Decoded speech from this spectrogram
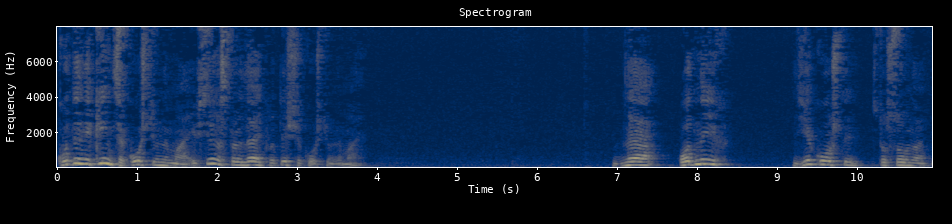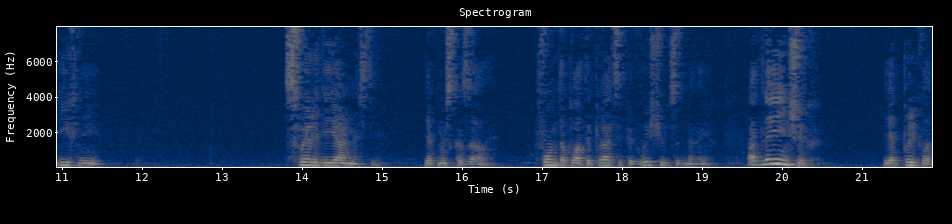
Куди не кинься, коштів немає. І всі розповідають про те, що коштів немає. Для одних є кошти стосовно їхньої сфери діяльності, як ми сказали. Фонд оплати праці підвищується для них. А для інших, як приклад,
